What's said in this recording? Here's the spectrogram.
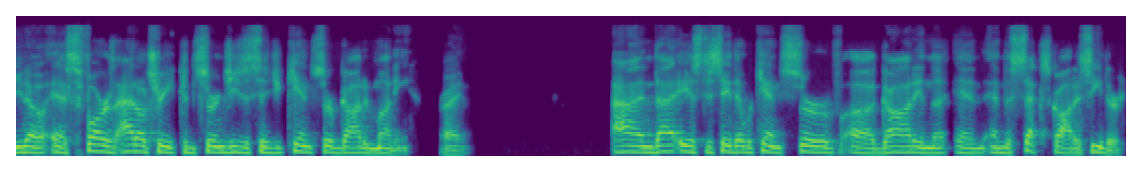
You know, as far as adultery concerned, Jesus said you can't serve God and money, right? And that is to say that we can't serve uh, God in the and and the sex goddess either.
